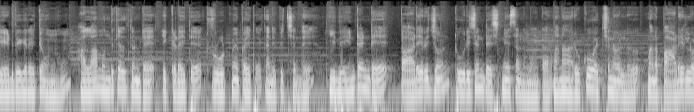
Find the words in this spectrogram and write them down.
గేట్ దగ్గర అయితే ఉన్నాం. అలా ముందుకెళ్తుంటే ఇక్కడైతే రూట్ మ్యాప్ అయితే కనిపించింది. ఇదేంటంటే పాడేరు జోన్ టూరిజం డెస్టినేషన్ అన్నమాట. మన అరకు వచ్చిన వాళ్ళు మన పాడేరులో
